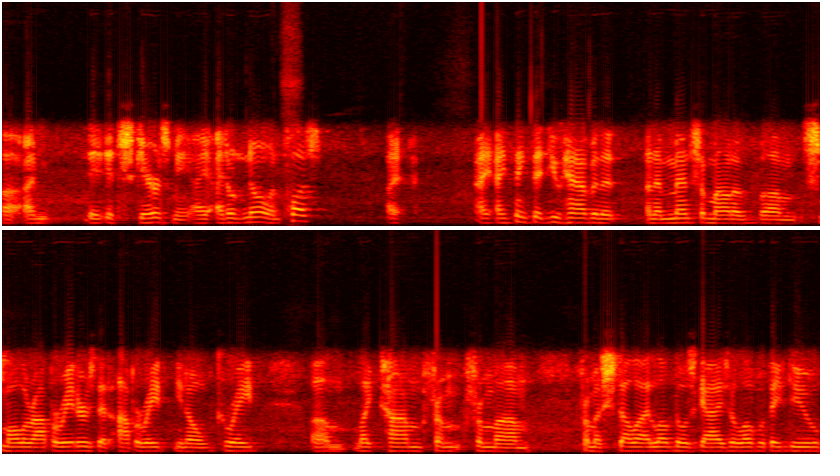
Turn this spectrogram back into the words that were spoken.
uh, I'm it, it scares me. I, I don't know, and plus, I I, I think that you have an an immense amount of um, smaller operators that operate, you know, great, um, like Tom from from um, from Estela. I love those guys. I love what they do.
